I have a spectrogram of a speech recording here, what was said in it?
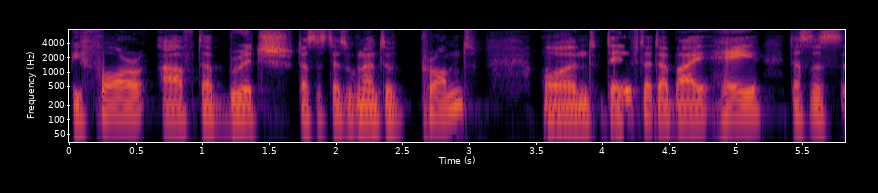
Before, After, Bridge. Das ist der sogenannte Prompt. Mhm. Und der hilft halt dabei, hey, das ist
